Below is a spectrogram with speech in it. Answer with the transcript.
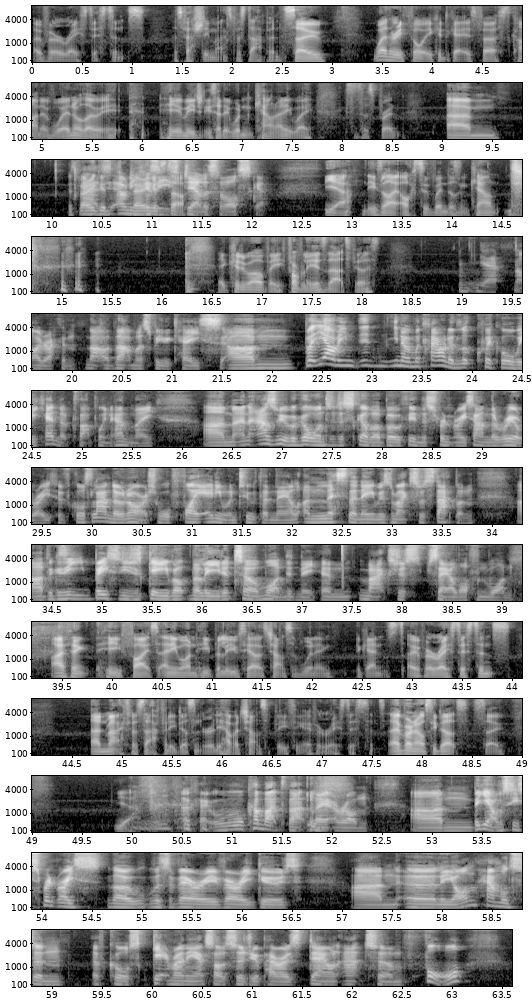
over a race distance, especially Max Verstappen. So whether he thought he could get his first kind of win, although he, immediately said it wouldn't count anyway because it's a sprint. Um, It's very Uh, good. Only because he's stuff. jealous of Oscar. Yeah, he's like Oxford win doesn't count. it could well be. Probably is that to be honest. Yeah, I reckon that that must be the case. Um, but yeah, I mean, you know, McLaren had looked quick all weekend up to that point, hadn't they? Um, and as we will go on to discover, both in the sprint race and the real race, of course, Lando Norris will fight anyone tooth and nail unless their name is Max Verstappen, uh, because he basically just gave up the lead at turn one, didn't he? And Max just sailed off and won. I think he fights anyone he believes he has a chance of winning against over a race distance. And Max Verstappen, he doesn't really have a chance of beating over a race distance. Everyone else he does. So, yeah. okay, well, we'll come back to that later on. Um, but yeah, obviously, sprint race though was very, very good um, early on. Hamilton, of course, getting around the outside of Sergio Perez down at turn four,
